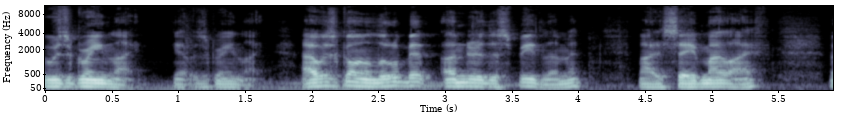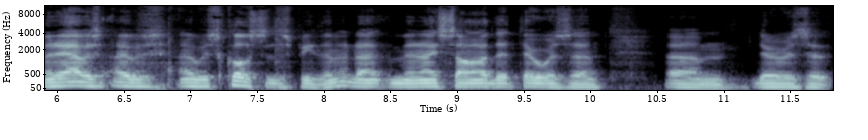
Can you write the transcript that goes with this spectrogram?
It was a green light. Yeah, it was a green light. I was going a little bit under the speed limit. Might have saved my life, but I was I was I was close to the speed limit. I, and then I saw that there was a um, there was a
